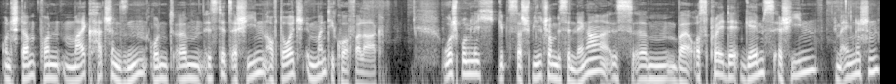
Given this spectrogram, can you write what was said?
und stammt von Mike Hutchinson und ähm, ist jetzt erschienen auf Deutsch im Manticore Verlag. Ursprünglich gibt es das Spiel schon ein bisschen länger, ist ähm, bei Osprey Games erschienen im Englischen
